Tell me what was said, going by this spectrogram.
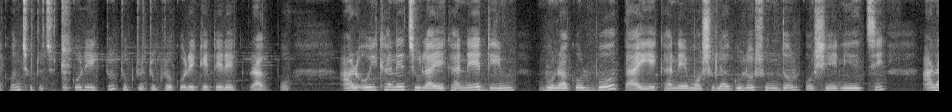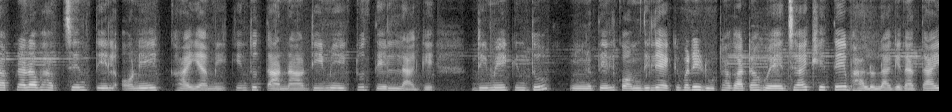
এখন ছোট ছোট করে একটু টুকরো টুকরো করে কেটে রাখব। আর ওইখানে চুলায় এখানে ডিম ভুনা করব। তাই এখানে মশলাগুলো সুন্দর কষিয়ে নিয়েছি। আর আপনারা ভাবছেন তেল অনেক খাই আমি, কিন্তু তা না। ডিমে একটু তেল লাগে। ডিমে কিন্তু তেল কম দিলে একেবারে রুঠা গাটা হয়ে যায়, খেতে ভালো লাগে না। তাই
